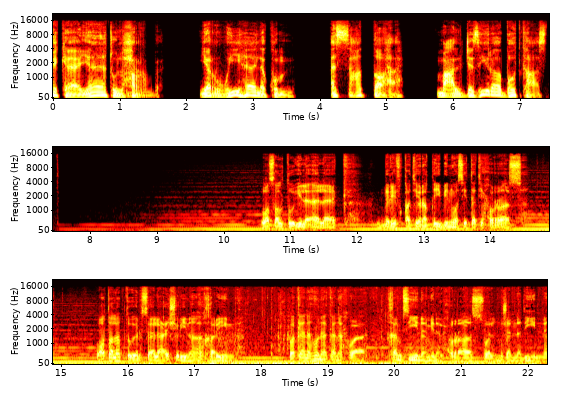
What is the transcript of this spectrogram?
حكايات الحرب. يرويها لكم. أسعد طه. مع الجزيرة بودكاست. وصلت إلى آلاك برفقة رقيب وستة حراس. وطلبت إرسال عشرين آخرين. وكان هناك نحو خمسين من الحراس والمجندين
